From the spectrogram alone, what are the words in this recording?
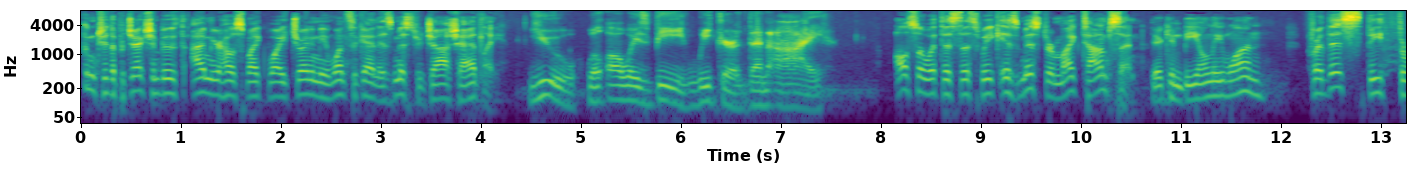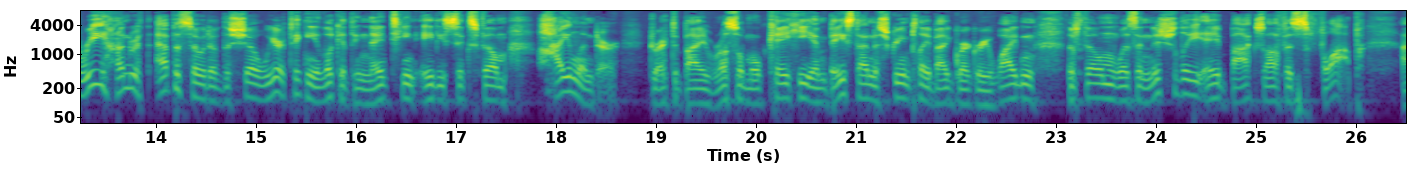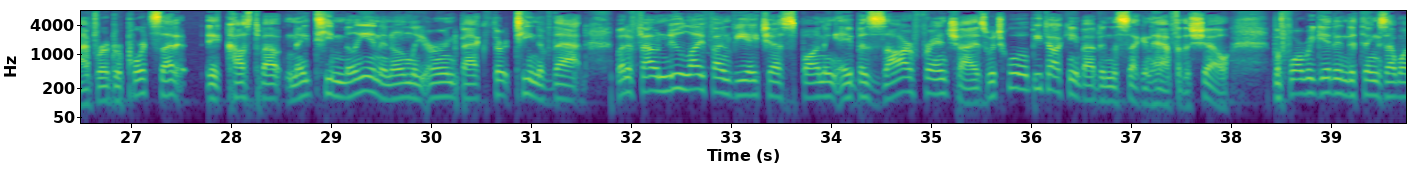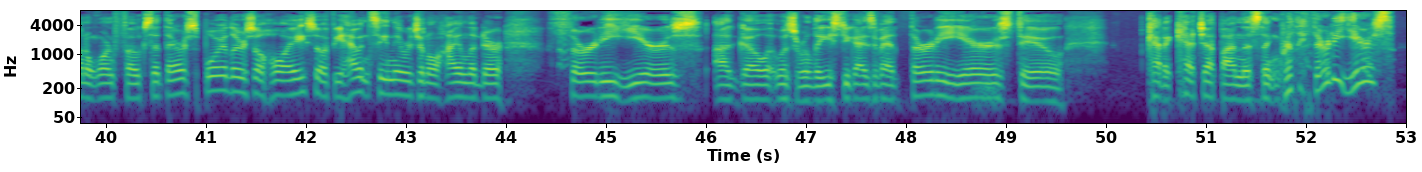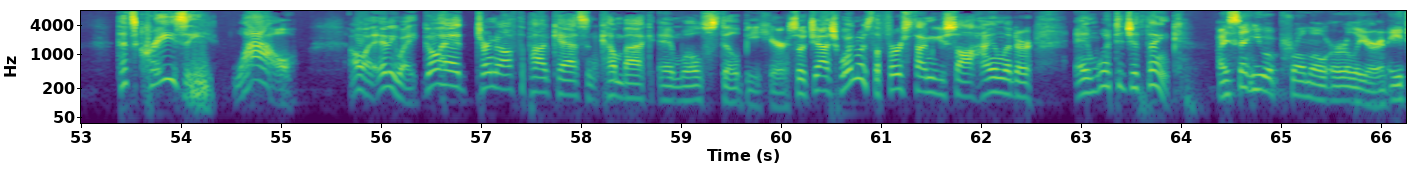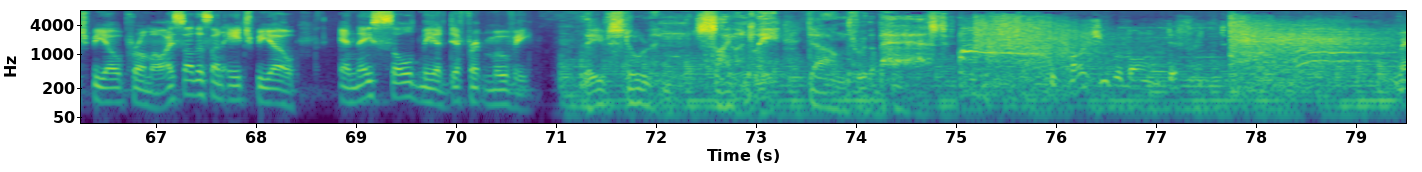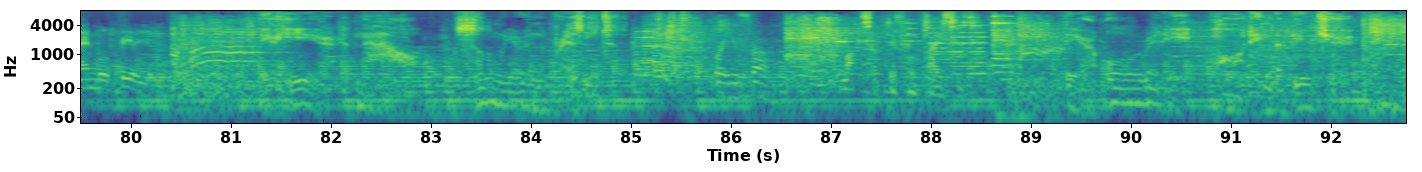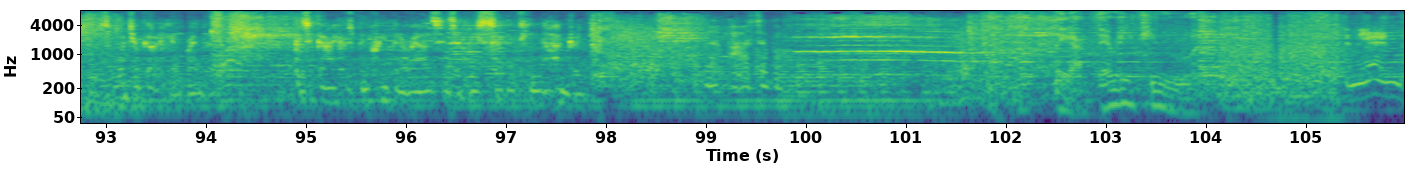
Welcome to the projection booth. I'm your host, Mike White. Joining me once again is Mr. Josh Hadley. You will always be weaker than I. Also with us this week is Mr. Mike Thompson. There can be only one. For this, the 300th episode of the show, we are taking a look at the 1986 film Highlander, directed by Russell Mulcahy and based on a screenplay by Gregory Widen. The film was initially a box office flop. I've read reports that it, it cost about 19 million and only earned back 13 of that, but it found new life on VHS, spawning a bizarre franchise, which we'll be talking about in the second half of the show. Before we get into things, I want to warn folks that there are spoilers ahoy, so if you haven't seen the original Highlander, 30 years ago it was released. You guys have had 30 years to kind of catch up on this thing. Really, 30 years? That's crazy. Wow. Oh, anyway, go ahead, turn off the podcast, and come back, and we'll still be here. So, Josh, when was the first time you saw Highlander, and what did you think? I sent you a promo earlier, an HBO promo. I saw this on HBO, and they sold me a different movie. They've stolen silently down through the past. Because you were born different, men will fear you. They're here now, somewhere in the present. Where are you from? Lots of different places. They're already haunting the future. So what you got here, Brenda, is a guy who's been creeping around since at least 1700. It's not that possible. They are very few. In the end,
